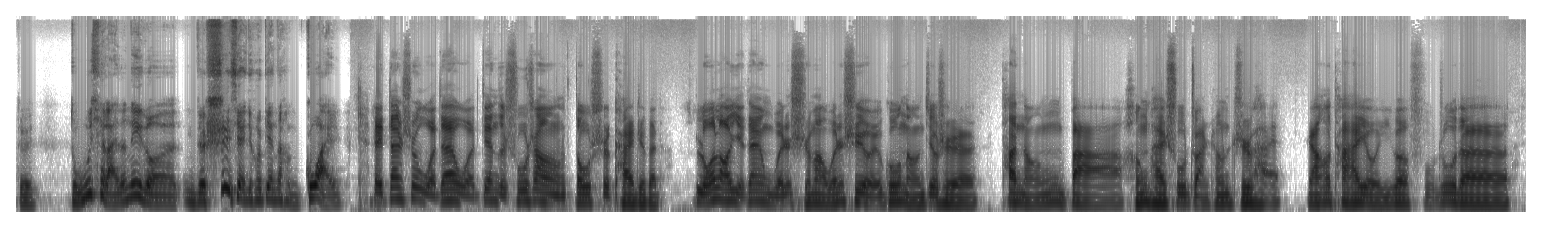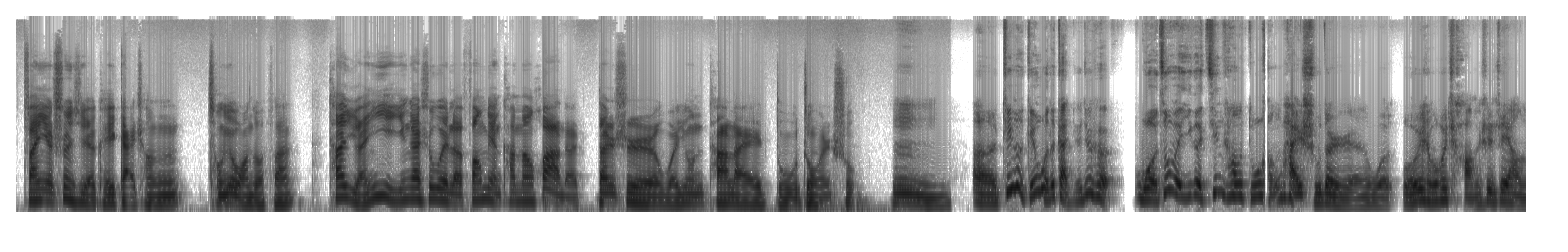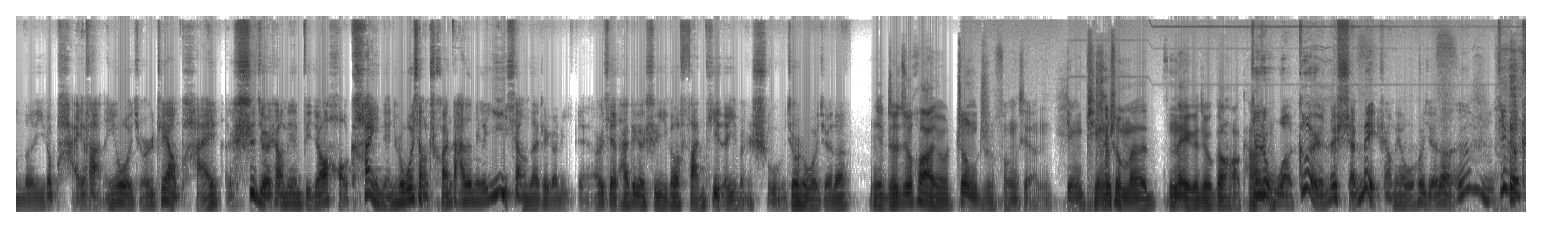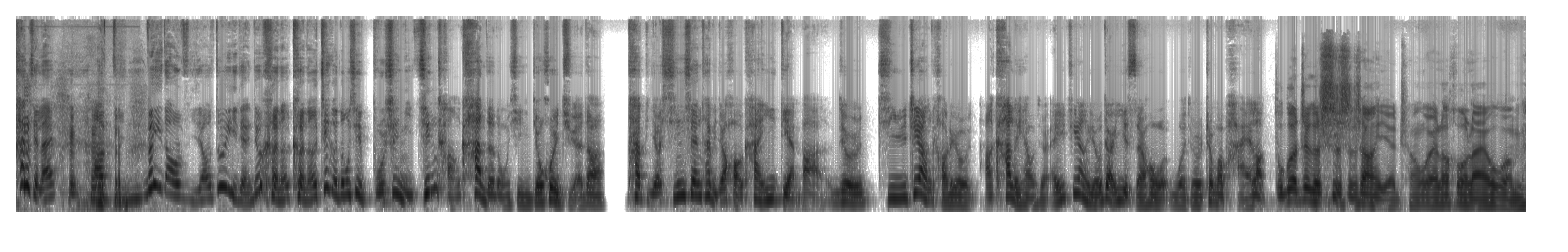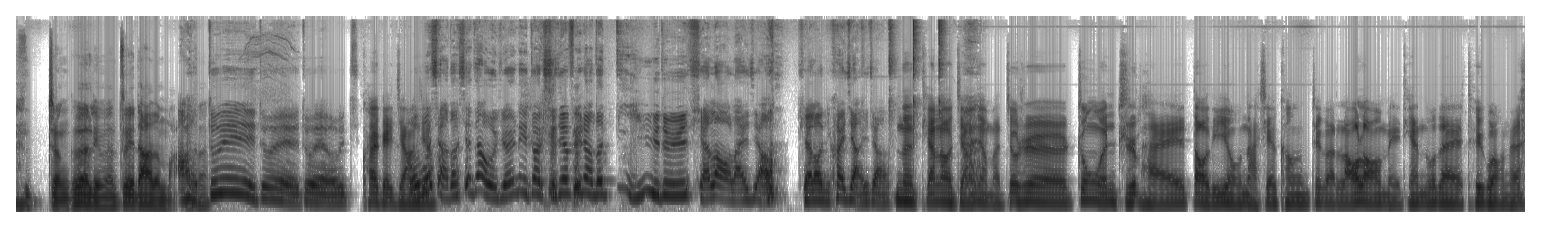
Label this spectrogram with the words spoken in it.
读起来的那个你的视线就会变得很怪。哎，但是我在我电子书上都是开这个的。罗老也在用文石嘛，文石有一个功能就是它能把横排书转成直排，然后它还有一个辅助的翻页顺序也可以改成从右往左翻。它原意应该是为了方便看漫画的，但是我用它来读中文书。嗯，呃，这个给我的感觉就是，我作为一个经常读横排书的人，我我为什么会尝试这样的一个排法呢？因为我觉得这样排呃视觉上面比较好看一点，就是我想传达的那个意象在这个里边，而且它这个是一个繁体的一本书，就是我觉得你这句话有政治风险，凭凭什么那个就更好看？就是 我个人的审美上面，我会觉得，嗯，这个看起来啊，比味道比较对一点，就可能可能这个东西不是你经常看的东西，你就会觉得它比较新鲜，它比较好看一点吧。就是基于这样考虑啊，看了一下，我觉得哎，这样有点意思，然后我我就这么排了。不过这个事实上也成为了后来我们 整个里面最大的麻烦啊，烦。对对对，我 快给讲讲我我。想到现在，我觉得那段时间非常的地狱，对于田老来讲。田老，你快讲一讲。那田老讲讲吧，就是中文直排到底有哪些坑？这个老老每天都在推广的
